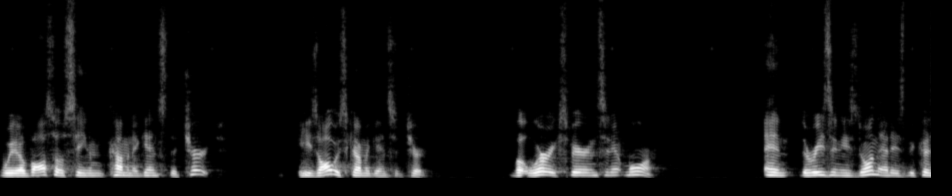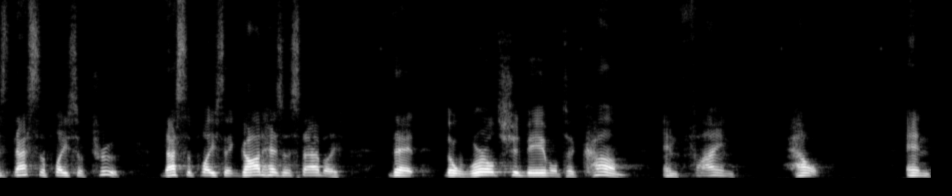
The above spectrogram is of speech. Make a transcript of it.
we have also seen him coming against the church. He's always come against the church, but we're experiencing it more. And the reason he's doing that is because that's the place of truth. That's the place that God has established that the world should be able to come and find help. And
